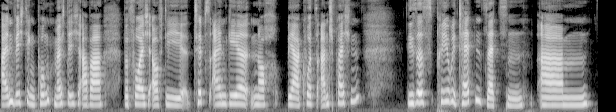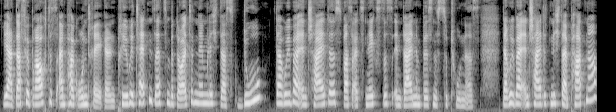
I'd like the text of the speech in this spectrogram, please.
Einen wichtigen Punkt möchte ich aber, bevor ich auf die Tipps eingehe, noch ja kurz ansprechen. Dieses Prioritäten ähm, ja, dafür braucht es ein paar Grundregeln. Prioritäten setzen bedeutet nämlich, dass du darüber entscheidest, was als nächstes in deinem Business zu tun ist. Darüber entscheidet nicht dein Partner,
